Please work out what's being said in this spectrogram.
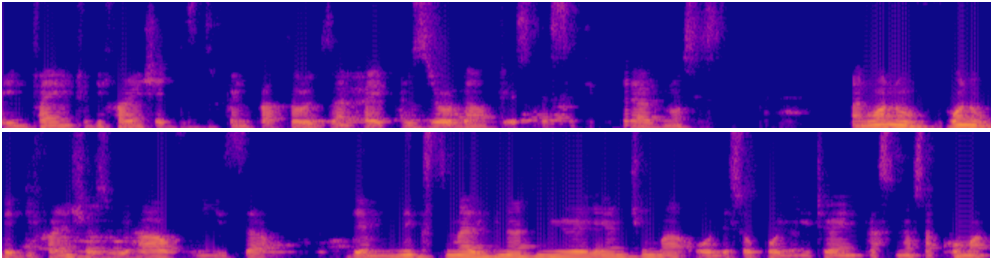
in trying to differentiate these different pathologies and try to zero down to a specific diagnosis. And one of one of the differentials we have is um, the mixed malignant Mullerian tumor or the so-called uterine carcinosarcoma.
